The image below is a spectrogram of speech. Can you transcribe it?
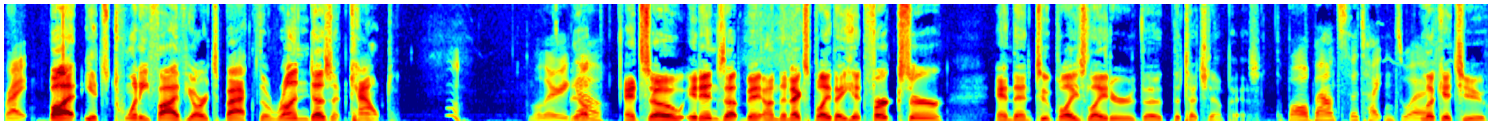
Right. But it's 25 yards back. The run doesn't count. Well, there you Yep. go. And so it ends up being on the next play, they hit Firkser, and then two plays later, the, the touchdown pass. The ball bounced the Titans' way. Look at you.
